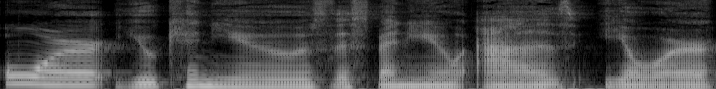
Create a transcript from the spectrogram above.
or you can use this menu as your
